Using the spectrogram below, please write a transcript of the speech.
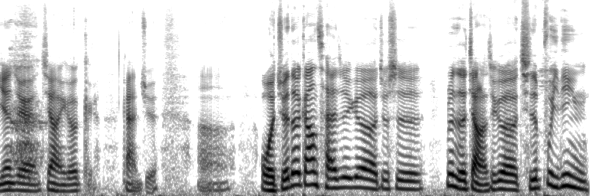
验这个这样一个感感觉，啊。我觉得刚才这个就是润泽讲的这个，其实不一定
